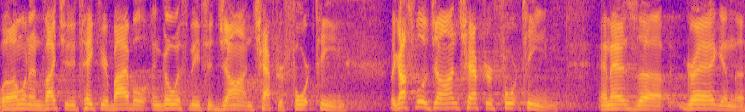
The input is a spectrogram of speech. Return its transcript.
Well, I want to invite you to take your Bible and go with me to John chapter 14. The Gospel of John chapter 14. And as uh, Greg and the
